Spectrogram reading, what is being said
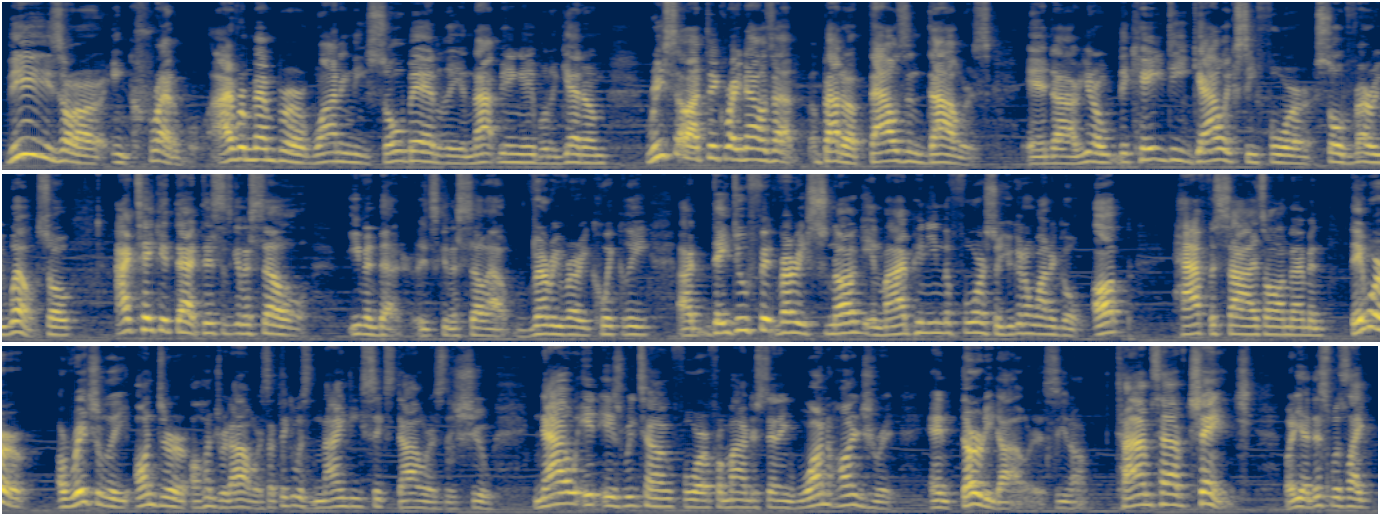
These are incredible. I remember wanting these so badly and not being able to get them. Resale, I think right now is at about a thousand dollars. And, uh, you know, the KD Galaxy 4 sold very well. So I take it that this is going to sell even better. It's going to sell out very, very quickly. Uh, they do fit very snug, in my opinion, the 4. So you're going to want to go up half a size on them. And they were originally under a hundred dollars. I think it was ninety six dollars this shoe. Now it is retailing for, from my understanding, one hundred and thirty dollars. You know, times have changed, but yeah, this was like.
